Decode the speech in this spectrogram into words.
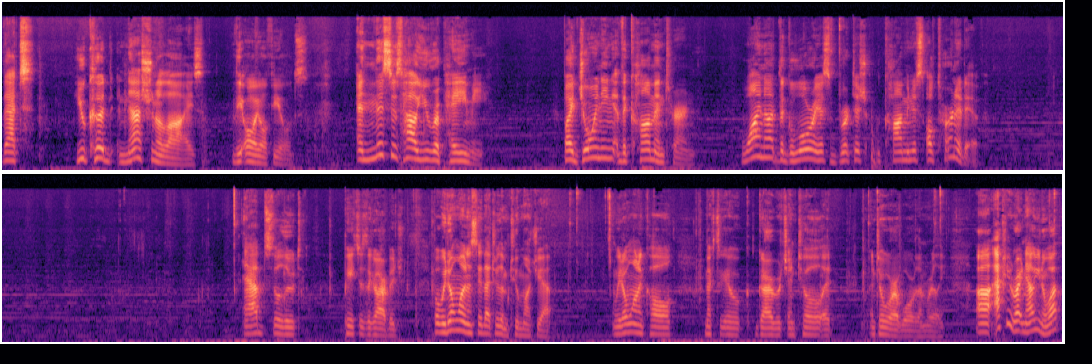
that you could nationalize the oil fields. And this is how you repay me. By joining the Comintern. Why not the glorious British communist alternative? Absolute pieces of garbage. But we don't want to say that to them too much yet. We don't want to call Mexico garbage until it until we're at war with them, really. Uh, actually, right now, you know what?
